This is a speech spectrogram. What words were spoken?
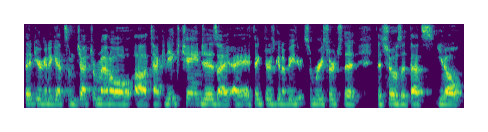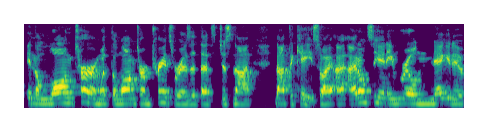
that you're going to get some detrimental uh, technique changes. I, I think there's going to be some research that, that shows that that's, you know, in the long term, what the long term transfer is, that that's just not not not the case. So I, I don't see any real negative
